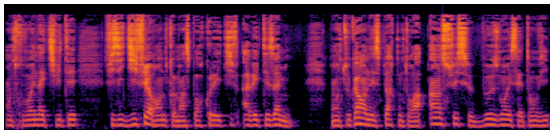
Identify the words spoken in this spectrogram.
en trouvant une activité physique différente comme un sport collectif avec tes amis. Mais en tout cas, on espère qu'on t'aura insufflé ce besoin et cette envie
